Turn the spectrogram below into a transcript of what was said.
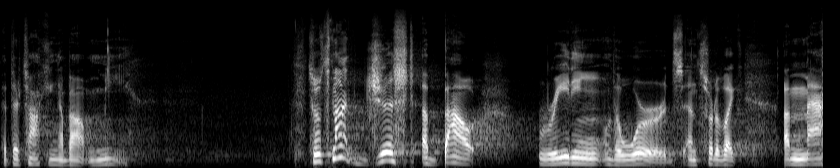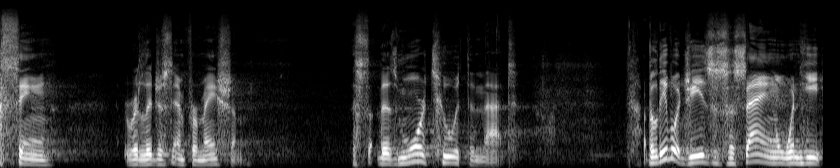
that they're talking about me. So it's not just about reading the words and sort of like amassing religious information. There's more to it than that. I believe what Jesus is saying when he,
